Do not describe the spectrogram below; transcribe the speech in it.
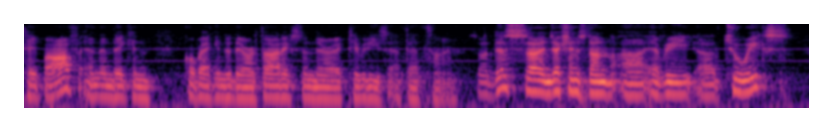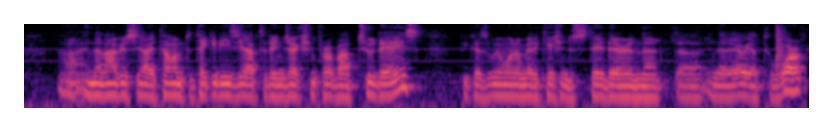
tape off and then they can go back into their orthotics and their activities at that time. So this uh, injection is done uh, every uh, two weeks. Uh, and then obviously I tell them to take it easy after the injection for about two days because we want a medication to stay there in that, uh, in that area to work.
